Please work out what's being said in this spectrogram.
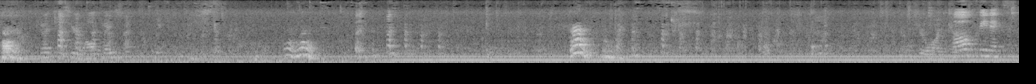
Can I kiss your whole face? Mm-hmm. Oh, Phoenix.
